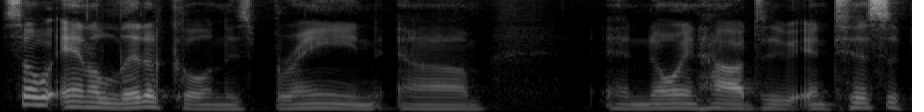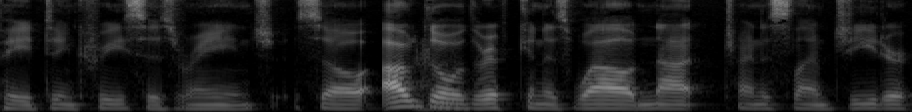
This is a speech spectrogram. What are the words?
so analytical in his brain um, and knowing how to anticipate to increase his range. So I would go with Ripken as well, not trying to slam Jeter.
